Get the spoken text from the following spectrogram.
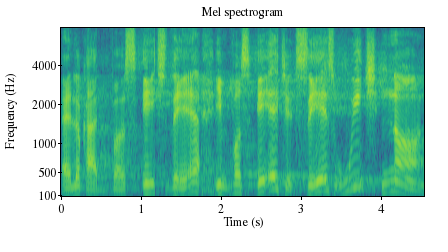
uh, look at verse 8 there. In verse 8 it says, which none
